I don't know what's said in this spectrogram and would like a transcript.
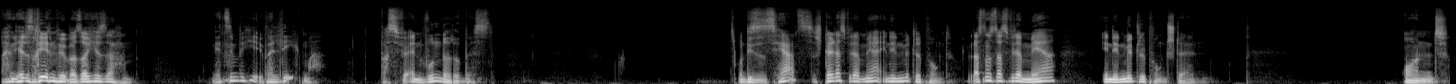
Und jetzt reden wir über solche Sachen. Und jetzt sind wir hier. Überleg mal, was für ein Wunder du bist. Und dieses Herz, stell das wieder mehr in den Mittelpunkt. Lass uns das wieder mehr in den Mittelpunkt stellen. Und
